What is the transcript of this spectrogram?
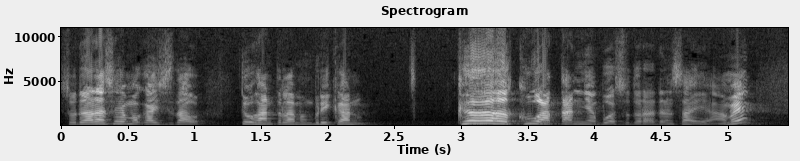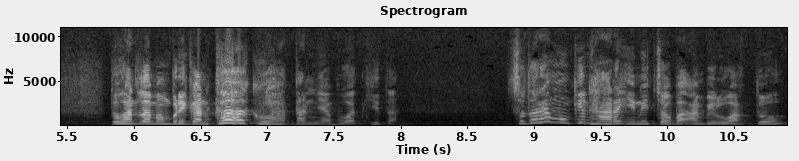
saudara saya mau kasih tahu, Tuhan telah memberikan kekuatannya buat saudara dan saya. Amin. Tuhan telah memberikan kekuatannya buat kita. Saudara mungkin hari ini coba ambil waktu,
